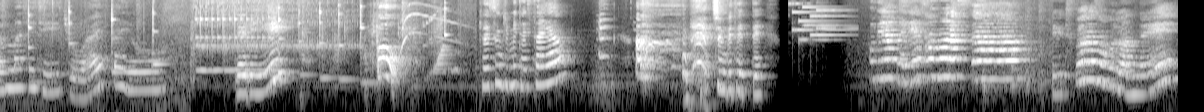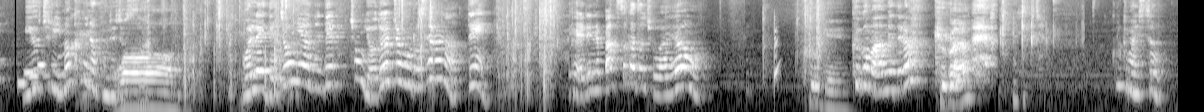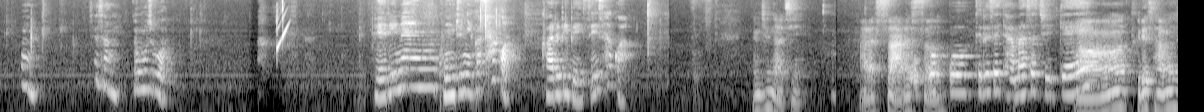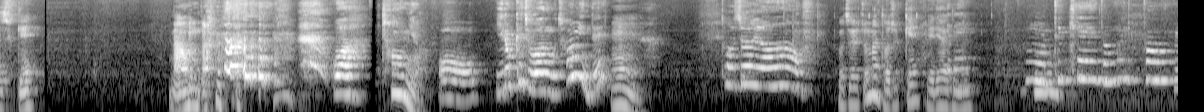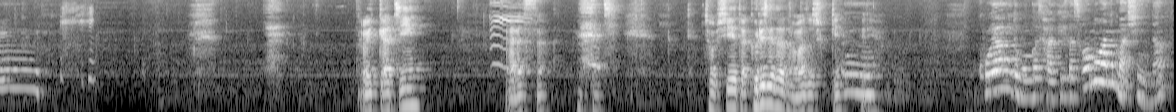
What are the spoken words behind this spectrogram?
어떤 맛을 제일 좋아할까요? 레디 고! 결승 준비됐어요? 준비됐대. 호비야 베리야 선물 왔어. 되게 특별한 선물이 왔네. 미우추를 이만큼이나 보내줬어. 와. 원래 4종이었는데 총 8종으로 새로 나왔대. 베리는 박스가 더 좋아요. 그게 그거 마음에 들어? 그거야? 그렇게 맛있어. 응. 세상에 너무 좋아. 베리는 공주니까 사과. 가르비 베이스의 사과. 냄새 나지? 알았어 알았어 꼭꼭꼭 그릇에 담아서 줄게. 어 그래 담아서 줄게 나온다 와. 처음이야 어. 이렇게 좋아하는 거 처음인데? 응 더 줘요. 도저히 좀만 더 줄게 예리하게만 음, 어떡해. 너무 예뻐. 여기까지 알았어 여기까지 접시에다 그릇에다 담아서 줄게 음. 고양이도 뭔가 자기가 선호하는 맛이 있나?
